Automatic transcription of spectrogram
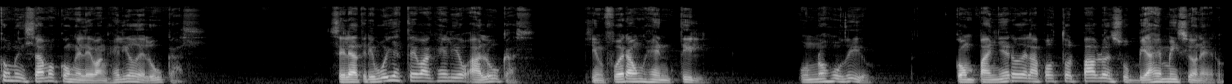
comenzamos con el Evangelio de Lucas. Se le atribuye este Evangelio a Lucas, quien fuera un gentil, un no judío, compañero del apóstol Pablo en sus viajes misioneros.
